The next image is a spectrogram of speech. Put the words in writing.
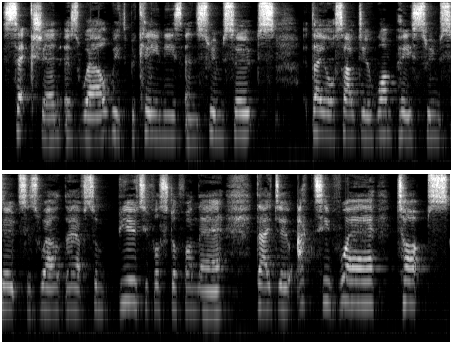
section as well with bikinis and swimsuits. They also do one piece swimsuits as well. They have some beautiful stuff on there. They do active wear, tops,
